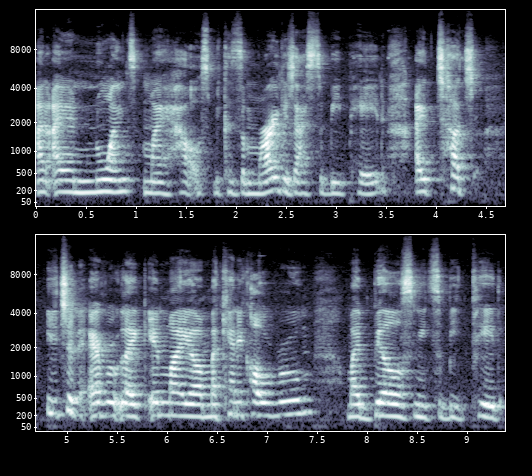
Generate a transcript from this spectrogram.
and I anoint my house because the mortgage has to be paid. I touch each and every like in my uh, mechanical room my bills need to be paid.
